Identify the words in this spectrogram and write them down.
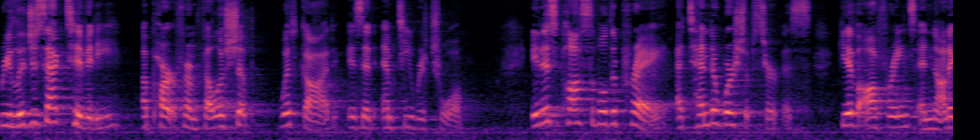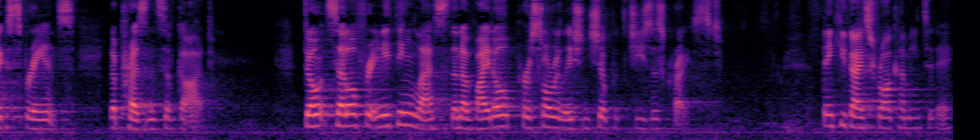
Religious activity apart from fellowship with God is an empty ritual. It is possible to pray, attend a worship service, give offerings, and not experience the presence of God. Don't settle for anything less than a vital personal relationship with Jesus Christ. Thank you guys for all coming today.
